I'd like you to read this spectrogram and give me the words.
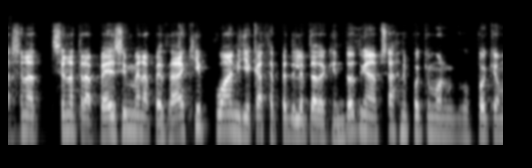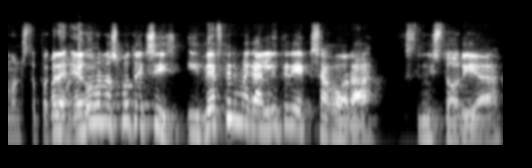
σε ένα, σε ένα τραπέζι με ένα παιδάκι που άνοιγε κάθε 5 λεπτά το κινητό του για να ψάχνει Pokemon, Pokemon στο Pokemon ωραία, Go. Εγώ θα να σου πω το εξής. Η δεύτερη μεγαλύτερη εξαγορά στην ιστορία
